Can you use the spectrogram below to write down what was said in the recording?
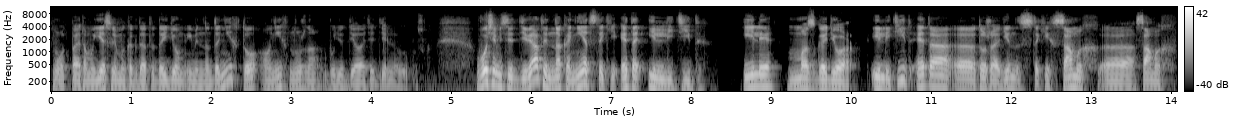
Вот, поэтому если мы когда-то дойдем именно до них, то о них нужно будет делать отдельный выпуск. 89-й, наконец-таки, это Иллитид. Или Мозгодер. Иллитид это э, тоже один из таких самых, э, самых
